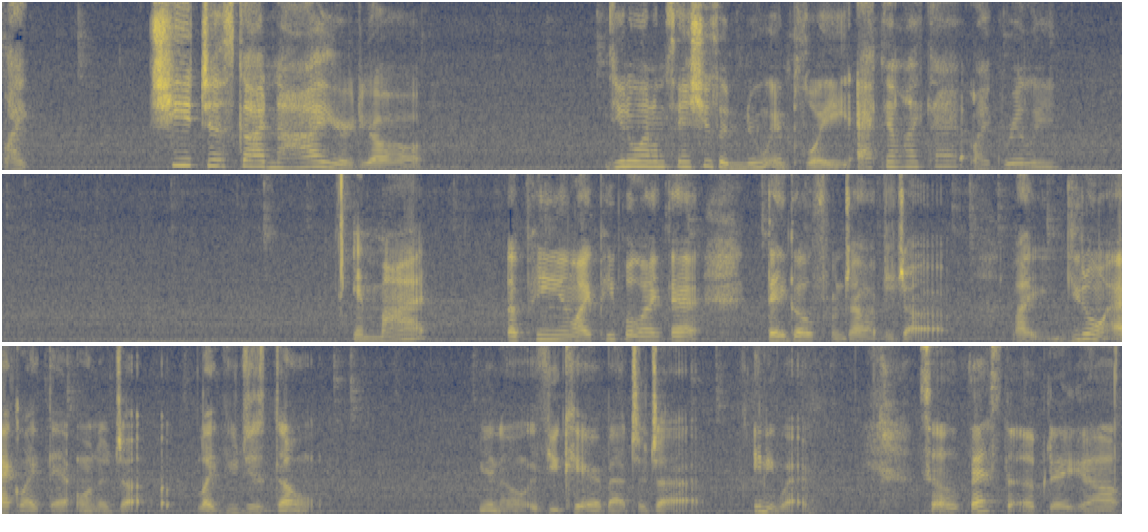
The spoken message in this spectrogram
Like, she had just gotten hired, y'all. You know what I'm saying? She's a new employee acting like that. Like, really? In my opinion, like, people like that, they go from job to job. Like, you don't act like that on a job. Like, you just don't. You know, if you care about your job. Anyway, so that's the update, y'all.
